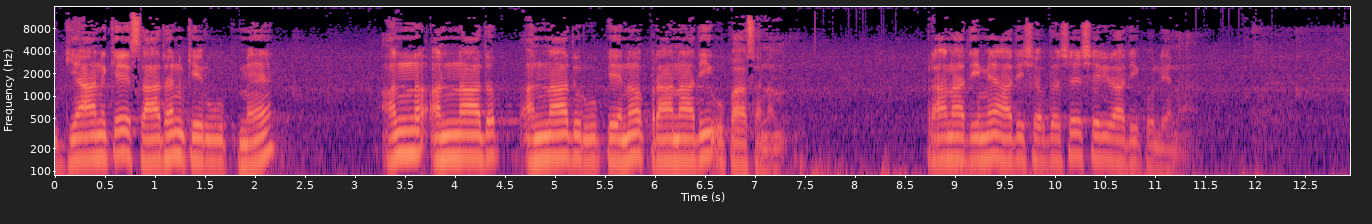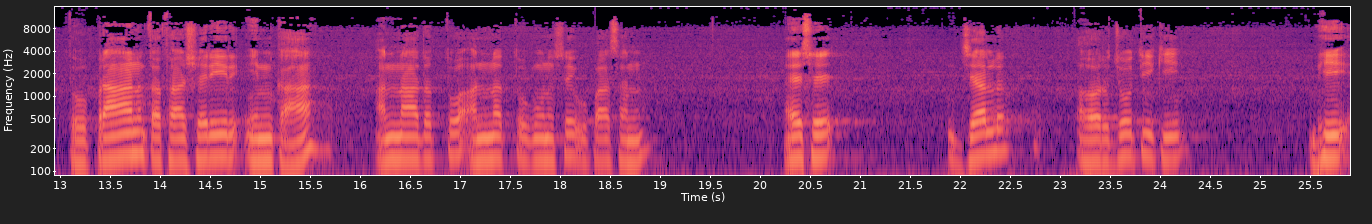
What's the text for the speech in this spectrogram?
ज्ञान के साधन के रूप में अन्न अन्नाद अन्नाद न प्राणादि उपासनम। प्राणादि में आदि शब्द से शरीर आदि को लेना। तो प्राण तथा शरीर इनका अन्नादत्व, अन्नत्व गुण से उपासन। ऐसे जल और ज्योति की भी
